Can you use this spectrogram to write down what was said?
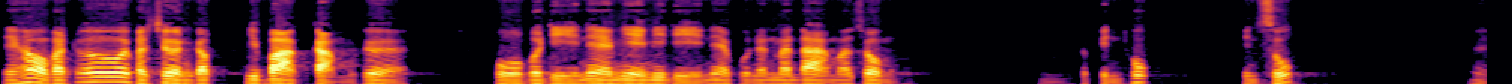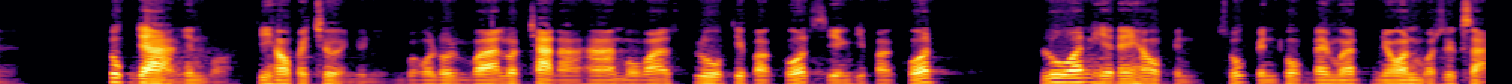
แต่เฮาผัดเอ้ยผัดเชิญกับวิบากกรรมคือโหบดีแน่เมียไม่ดีแน่ผู้นั้นมาด่ามาชมก็เป็นทุกข์เป็นสุข ทุกอย่างเห็นบ่ที่เฮาเผชิญอยู่นี่บอกรสว่ารสชาติอาหารบอกว่ารูปที่ปรากฏเสียงที่ปรากฏล้วนเหตุให้เฮาเป็นสุขเป็นทุกข์ได้เมื่อย้อนบ่ศึกษา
